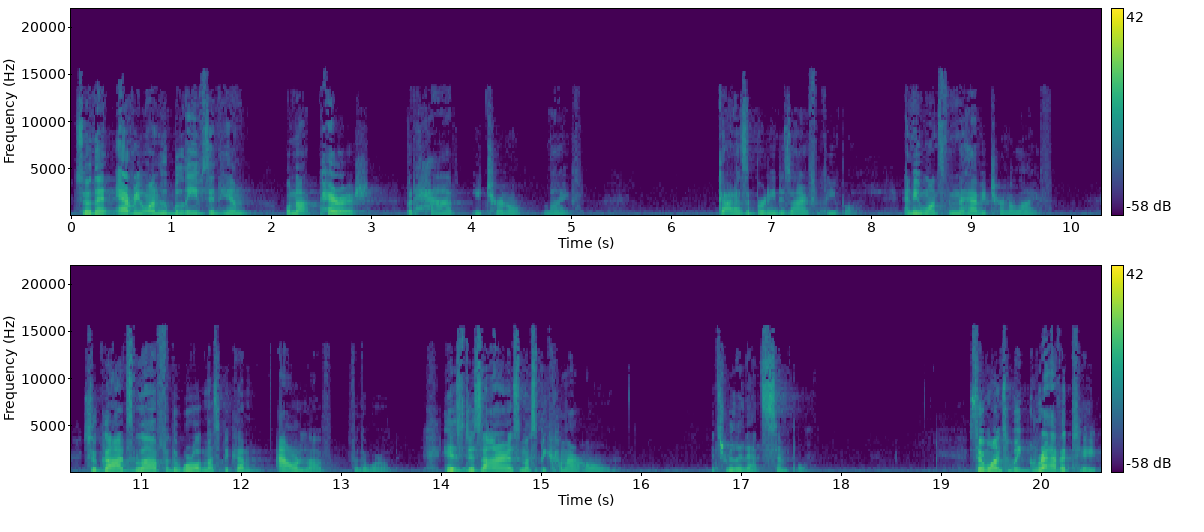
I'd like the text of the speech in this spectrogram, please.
so that everyone who believes in him will not perish, but have eternal life." God has a burning desire for people, and he wants them to have eternal life. So God's love for the world must become our love for the world. His desires must become our own. It's really that simple. So once we gravitate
